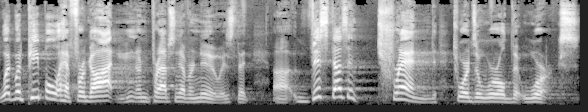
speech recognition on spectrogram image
what, what people have forgotten and perhaps never knew is that uh, this doesn't trend towards a world that works,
